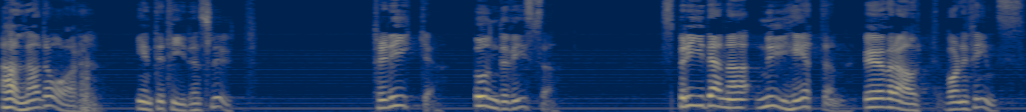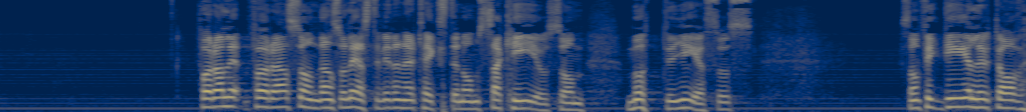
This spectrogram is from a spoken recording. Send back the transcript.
alla dagar intill tidens slut. Predika, undervisa, sprid denna nyheten överallt var ni finns. Förra, förra söndagen så läste vi den här texten om Sackeus som mötte Jesus som fick del av,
